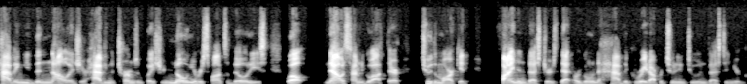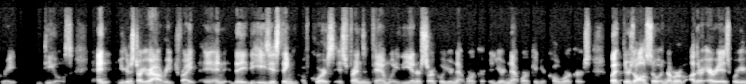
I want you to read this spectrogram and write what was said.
having the knowledge, you're having the terms in place, you're knowing your responsibilities. Well, now it's time to go out there to the market, find investors that are going to have the great opportunity to invest in your great deals. And you're going to start your outreach right? And the, the easiest thing of course is friends and family the inner circle your network your network and your coworkers. But there's also a number of other areas where you're,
